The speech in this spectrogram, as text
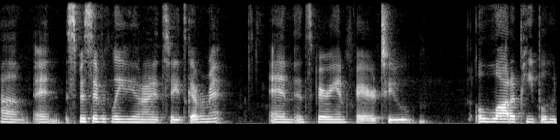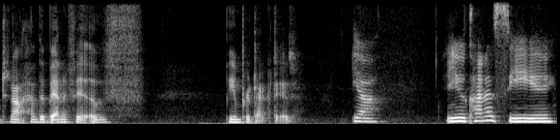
Um, and specifically the United States government, and it's very unfair to a lot of people who do not have the benefit of being protected. Yeah. You kind of see,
